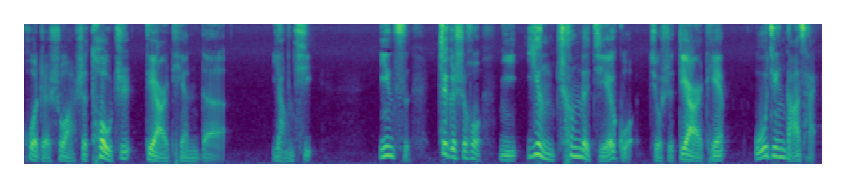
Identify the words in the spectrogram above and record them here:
或者说啊是透支第二天的阳气。因此，这个时候你硬撑的结果就是第二天无精打采。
